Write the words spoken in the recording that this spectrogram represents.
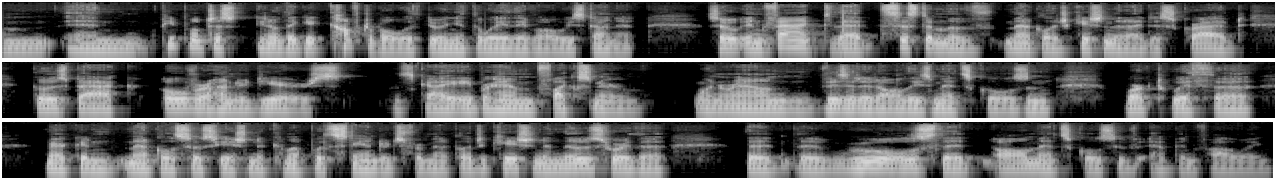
Um, and people just, you know, they get comfortable with doing it the way they've always done it. So, in fact, that system of medical education that I described goes back over 100 years. This guy, Abraham Flexner, went around visited all these med schools and worked with the American Medical Association to come up with standards for medical education. And those were the the, the rules that all med schools have, have been following.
